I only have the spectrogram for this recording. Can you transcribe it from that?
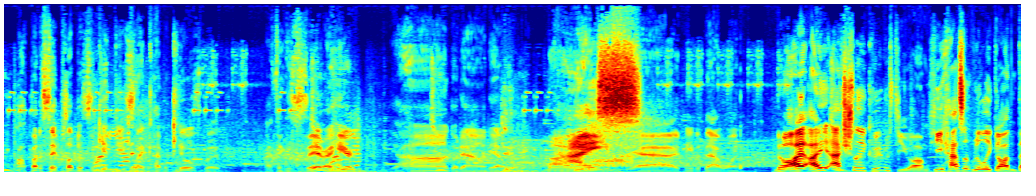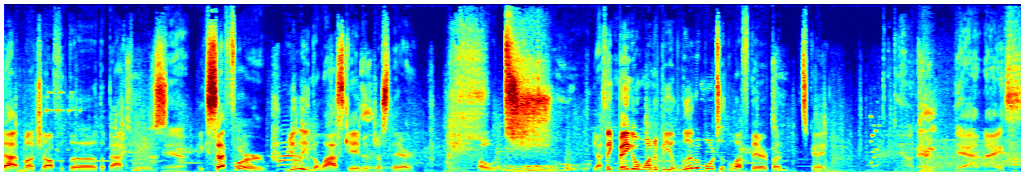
was about to say Plup doesn't get these like type of kills, but I think this is it right here. Yeah, go down. Yeah. Nice. Yeah, I needed that one. no, I, I actually agreed with you. Um, he hasn't really gotten that much off of the, the back throws. Yeah. Except for really in the last game and just there. Oh, ooh. Yeah, I think Mango wanted to be a little more to the left there, but it's okay. There. Yeah, nice.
